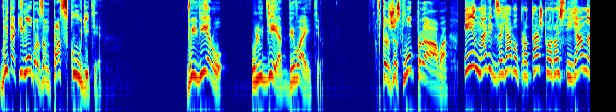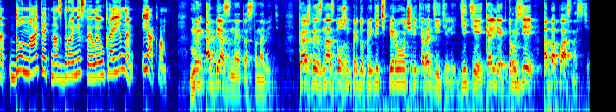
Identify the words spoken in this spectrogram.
вы таким образом паскудите. Вы веру у людей отбиваете в торжество права. І навіть заяву про те, що росіяни донатять на збройні сили України. Як вам? Мы обязаны это остановить. Каждый из нас должен предупредить в первую очередь родителей, детей, коллег, друзей об опасности.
